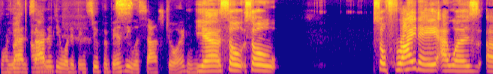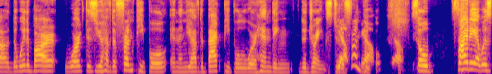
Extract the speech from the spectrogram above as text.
Well, yeah, but and um Saturday would have been super busy with Sass Jordan. yeah so so so friday i was uh the way the bar worked is you have the front people and then you have the back people who were handing the drinks to the front yeah, people yeah. so friday i was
